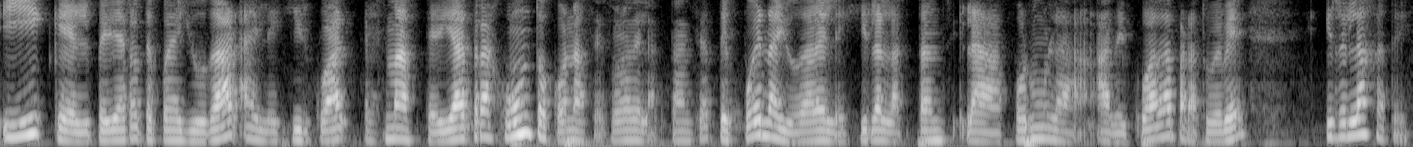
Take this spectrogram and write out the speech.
y que el pediatra te puede ayudar a elegir cuál. Es más, pediatra junto con asesora de lactancia te pueden ayudar a elegir la, lactancia, la fórmula adecuada para tu bebé y relájate.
